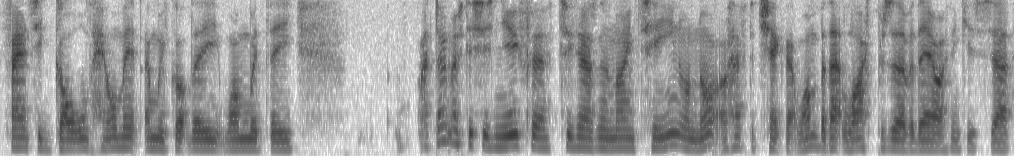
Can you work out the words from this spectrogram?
fancy gold helmet and we've got the one with the I don't know if this is new for 2019 or not. I'll have to check that one. But that life preserver there, I think is uh,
